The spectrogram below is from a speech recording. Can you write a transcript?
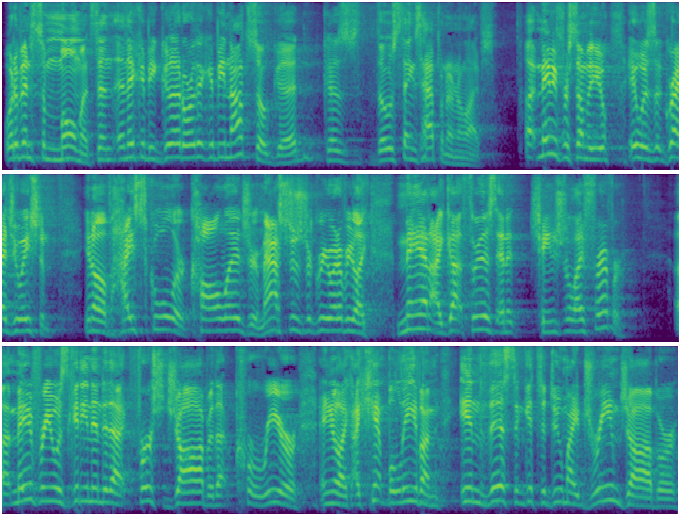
What have been some moments, and, and they could be good or they could be not so good because those things happen in our lives. Uh, maybe for some of you, it was a graduation you know, of high school or college or master's degree or whatever, you're like, man, I got through this and it changed your life forever. Uh, maybe for you, was getting into that first job or that career, and you're like, I can't believe I'm in this and get to do my dream job. Or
